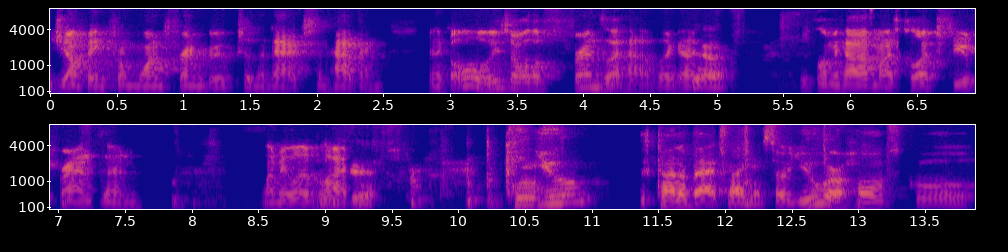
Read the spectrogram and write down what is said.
jumping from one friend group to the next and having like, oh, these are all the friends I have. Like I yeah. just let me have my select few friends and let me live life. Can you just kind of backtracking? So you were homeschooled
